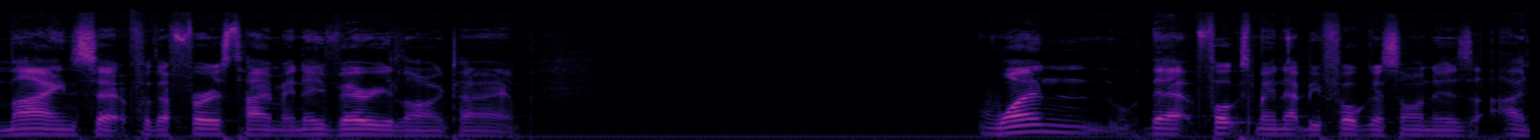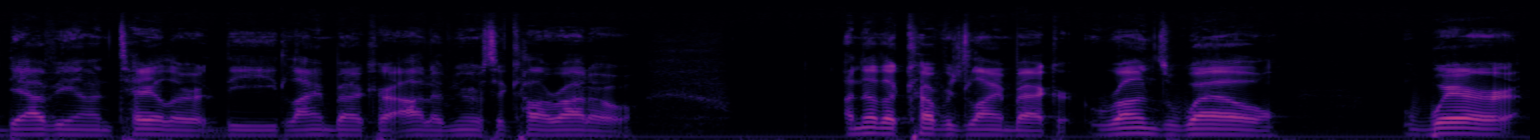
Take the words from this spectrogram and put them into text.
mindset for the first time in a very long time. One that folks may not be focused on is Davion Taylor, the linebacker out of University of Colorado. Another coverage linebacker runs well. Where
